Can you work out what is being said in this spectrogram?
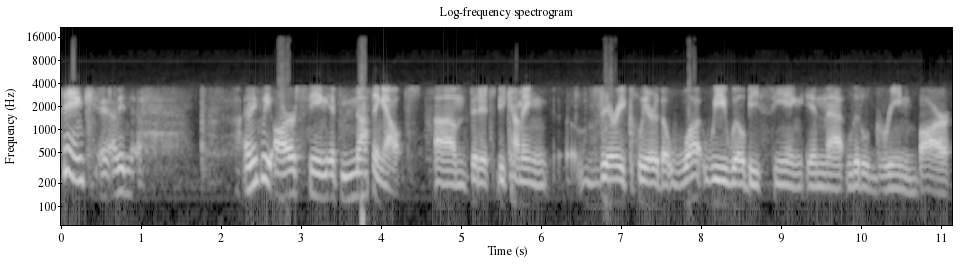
think, I mean, I think we are seeing, if nothing else, um, that it's becoming very clear that what we will be seeing in that little green bar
